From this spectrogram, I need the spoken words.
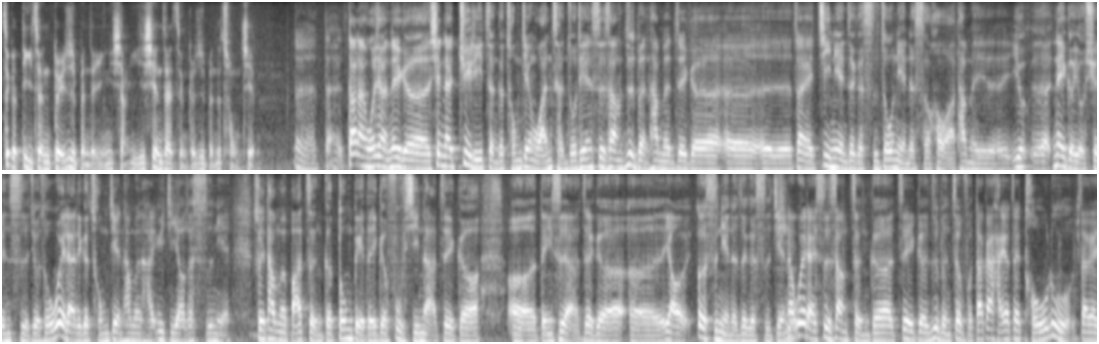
这个地震对日本的影响，以及现在整个日本的重建。呃，当当然，我想那个现在距离整个重建完成，昨天事实上日本他们这个呃呃在纪念这个十周年的时候啊，他们又呃那个有宣誓，就是说未来的一个重建，他们还预计要在十年，所以他们把整个东北的一个复兴啊，这个呃等于是啊这个呃要二十年的这个时间。那未来事实上整个这个日本政府大概还要再投入大概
